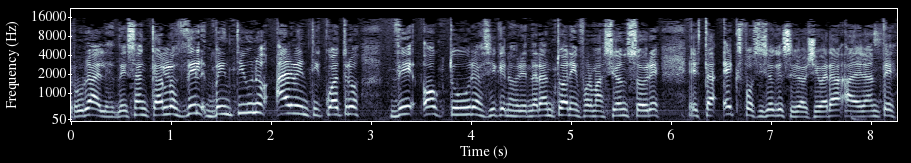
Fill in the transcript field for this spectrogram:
rural de San San Carlos del 21 al 24 de octubre, así que nos brindarán toda la información sobre esta exposición que se llevará adelante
